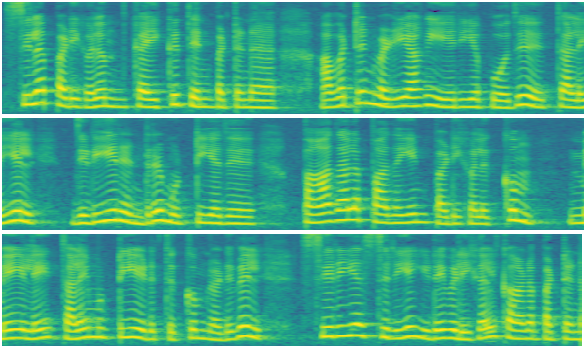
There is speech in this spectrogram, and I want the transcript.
சில படிகளும் கைக்கு தென்பட்டன. அவற்றின் வழியாக ஏறிய போது தலையில் திடீரென்று முட்டியது. பாதாள பாதையின் படிகளுக்கும் மேலே தலைமுட்டிய இடத்துக்கும் நடுவில் சிறிய சிறிய இடைவெளிகள் காணப்பட்டன.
